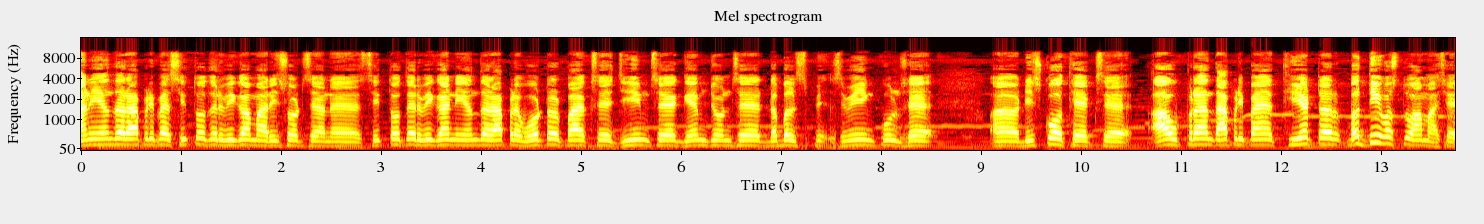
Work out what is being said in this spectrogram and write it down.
આની અંદર આપણી પાસે સિત્તોતેર વીઘામાં રિસોર્ટ છે અને સિત્તોતેર વીઘાની અંદર આપણે વોટર પાર્ક છે જીમ છે ગેમ ઝોન છે ડબલ સ્વિમિંગ પુલ છે ડિસ્કોથેક છે. આ ઉપરાંત આપણી પાસે થિયેટર બધી વસ્તુ આમાં છે.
